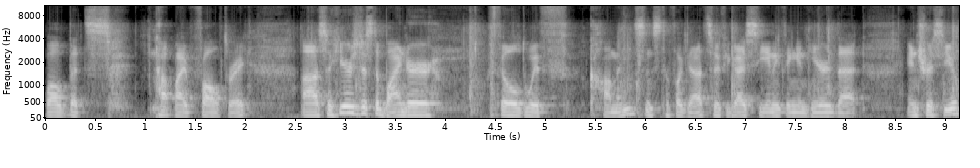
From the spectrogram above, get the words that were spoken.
Well, that's not my fault, right? Uh, so here's just a binder filled with comments and stuff like that. So if you guys see anything in here that interests you.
